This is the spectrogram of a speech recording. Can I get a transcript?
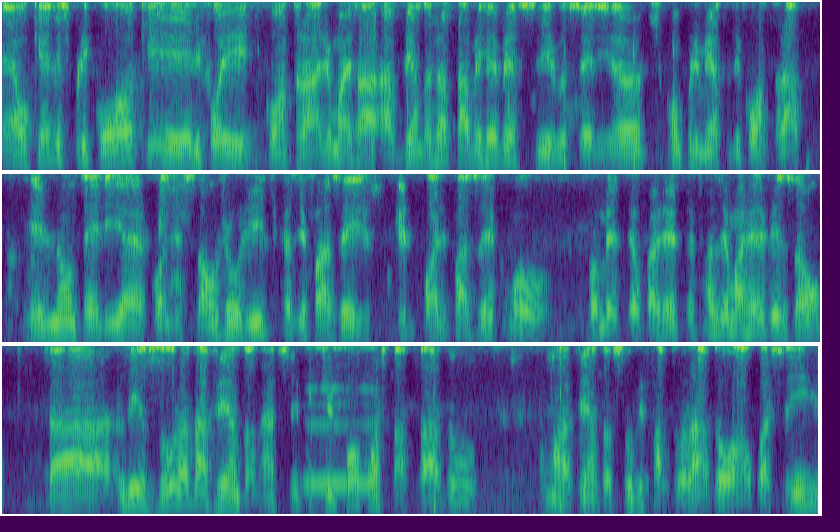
É, o que ele explicou que ele foi contrário, mas a, a venda já estava irreversível, seria descumprimento de contrato, e ele não teria condição jurídica de fazer isso. O que ele pode fazer, como prometeu para a gente, é fazer uma revisão da lisura da venda, né? Se, se for constatado uma venda subfaturada ou algo assim,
